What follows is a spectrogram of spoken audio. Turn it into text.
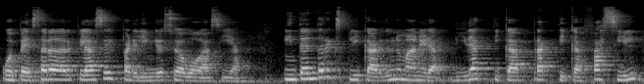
o empezar a dar clases para el ingreso de abogacía. Intentar explicar de una manera didáctica, práctica, fácil,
